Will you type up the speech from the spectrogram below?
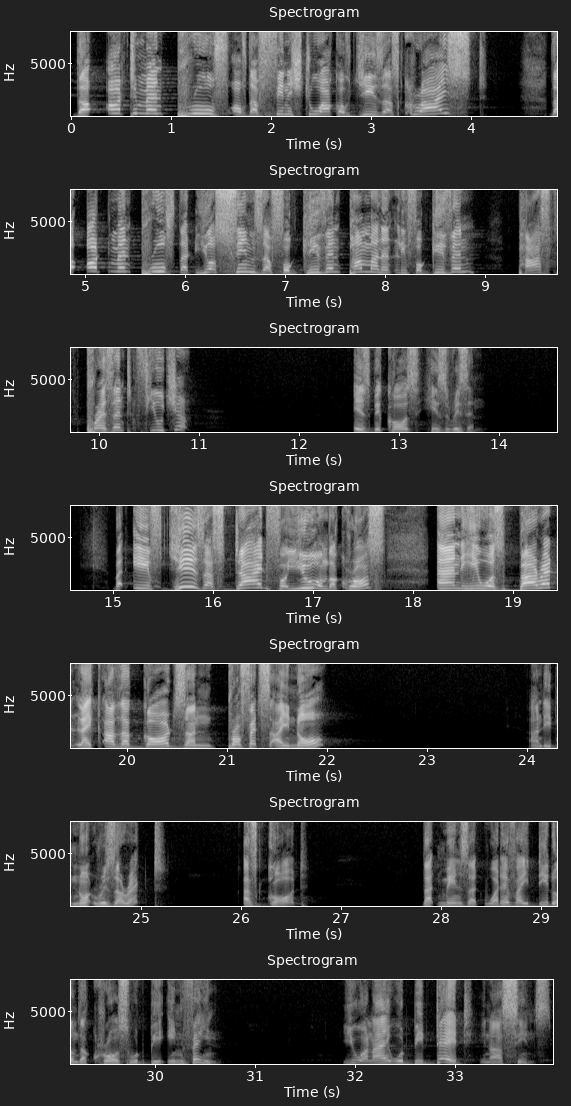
The ultimate proof of the finished work of Jesus Christ, the ultimate proof that your sins are forgiven, permanently forgiven, past, present, future, is because he's risen. But if Jesus died for you on the cross and he was buried like other gods and prophets I know, and did not resurrect as God, that means that whatever he did on the cross would be in vain. You and I would be dead in our sins.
